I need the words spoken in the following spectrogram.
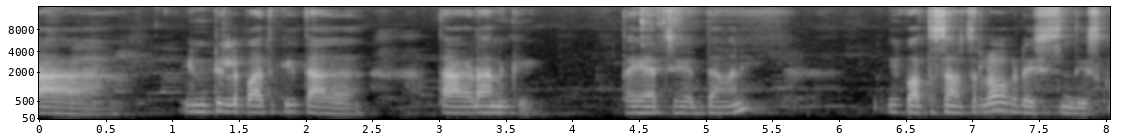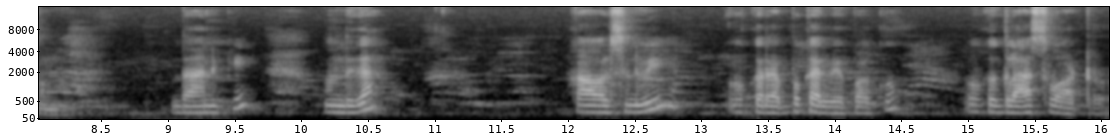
తా ఇంటిల్లపాతికి తా తాగడానికి తయారు చేద్దామని ఈ కొత్త సంవత్సరంలో ఒక డెసిషన్ తీసుకున్నాం దానికి ముందుగా కావాల్సినవి ఒక రెబ్బ కరివేపాకు ఒక గ్లాస్ వాటర్.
